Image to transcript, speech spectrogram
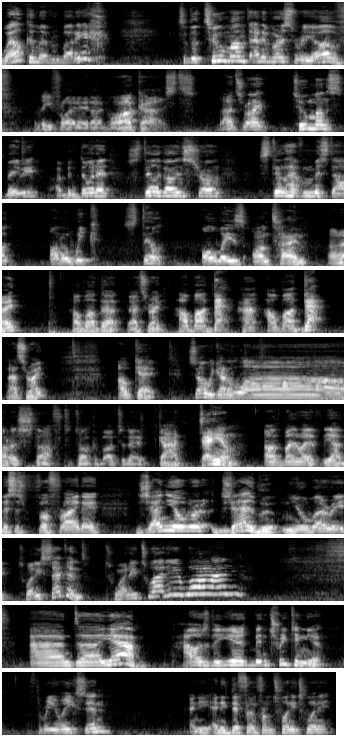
Welcome, everybody, to the two month anniversary of the Friday Night Podcasts. That's right, two months, baby. I've been doing it, still going strong, still haven't missed out on a week, still always on time. Alright? How about that? That's right. How about that? Huh? How about that? That's right. Okay, so we got a lot of stuff to talk about today. God damn! Oh, by the way, yeah, this is for Friday, January January twenty second, twenty twenty one. And uh, yeah, how's the year been treating you? Three weeks in. Any any different from twenty twenty?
